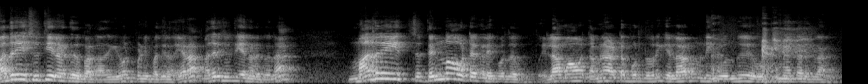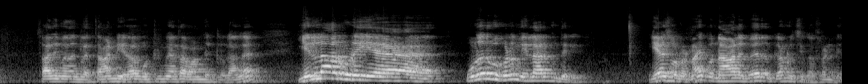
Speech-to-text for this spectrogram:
மதுரையை சுற்றி நடக்குது பாருங்க அதை நோட் பண்ணி பார்த்தீங்கன்னா ஏன்னா மதுரை சுற்றி என்ன நடக்குதுன்னா மதுரை தென் மாவட்டங்களை பொறுத்த எல்லா மாவட்ட தமிழ்நாட்டை பொறுத்த வரைக்கும் எல்லாரும் இன்னைக்கு வந்து ஒற்றுமையாக தான் இருக்கிறாங்க. சாதி மதங்களை தாண்டி எல்லாரும் ஒற்றுமையாக தான் வாழ்ந்துட்டு இருக்காங்க. எல்லாருடைய உணர்வுகளும் எல்லாருக்கும் தெரியும். ஏன் சொல்கிறேன்னா இப்போ நாலு பேர் இருக்கான்னு வச்சுக்கோ ஃப்ரெண்டு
